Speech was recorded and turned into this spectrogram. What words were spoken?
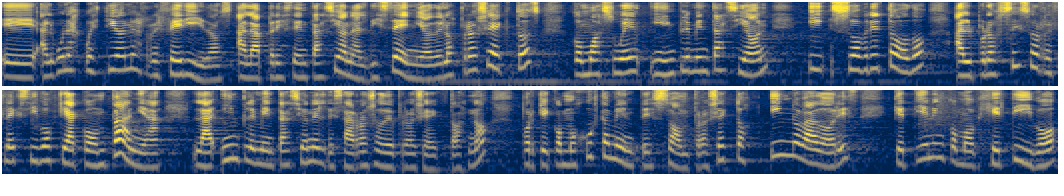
eh, algunas cuestiones referidas a la presentación, al diseño de los proyectos, como a su implementación y sobre todo al proceso reflexivo que acompaña la implementación el desarrollo de proyectos, ¿no? Porque como justamente son proyectos innovadores que tienen como objetivo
